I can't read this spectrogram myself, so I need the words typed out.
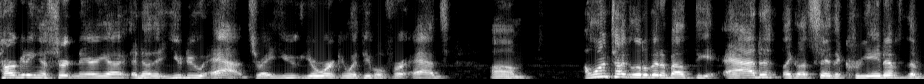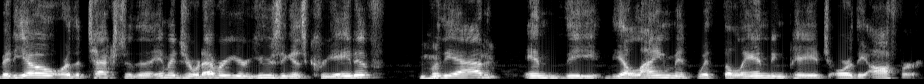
targeting a certain area, I know that you do ads, right? You you're working with people for ads. Um, I want to talk a little bit about the ad, like let's say the creative, the video or the text or the image or whatever you're using as creative mm-hmm. for the ad and the the alignment with the landing page or the offer.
